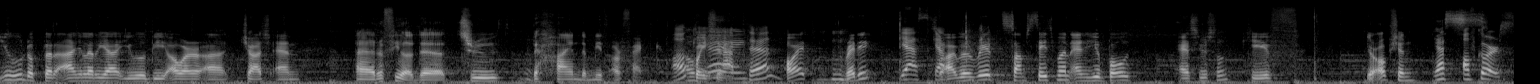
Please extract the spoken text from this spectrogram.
you, Dr. Anyeliria, you will be our uh, judge and uh, reveal the truth behind the myth or fact okay. question. Captain. All right, ready? yes, Captain. So I will read some statement and you both, as usual, give your option. Yes. Of course.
